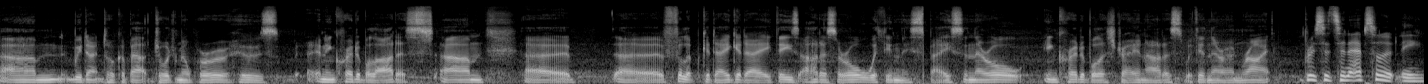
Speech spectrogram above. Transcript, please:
Um, we don't talk about George Milpurrurru, who's an incredible artist. Um, uh, uh, Philip G'day these artists are all within this space and they're all incredible Australian artists within their own right. Bruce, it's an absolutely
